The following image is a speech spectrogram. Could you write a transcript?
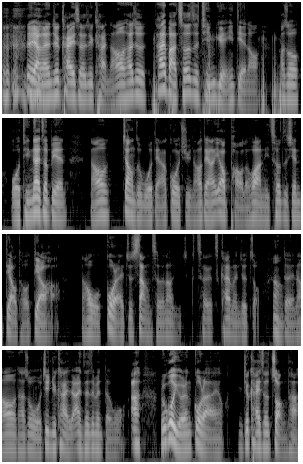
这，两个人就开车去看，然后他就他还把车子停远一点哦，他说我停在这边，然后这样子我等下过去，然后等下要跑的话，你车子先掉头掉好。然后我过来就上车，然后你车开门就走。嗯，对。然后他说我进去看一下，啊，你在这边等我啊。如果有人过来，你就开车撞他。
